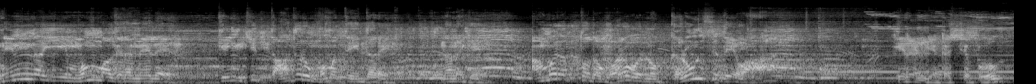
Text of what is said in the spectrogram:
ನಿನ್ನ ಈ ಮೊಮ್ಮಗನ ಮೇಲೆ ಕಿಂಚಿತ್ತಾದರೂ ಮಮತೆ ಇದ್ದರೆ ನನಗೆ ಅಮರತ್ವದ ವರವನ್ನು ಕರುಣಿಸಿದೇವಾ ಹಿರಣ್ಯಕಶ್ಯಪು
